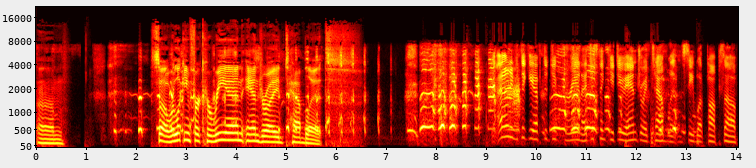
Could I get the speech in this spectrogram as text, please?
Um, so we're looking for Korean Android tablet. I don't even think you have to do Korean. I just think you do Android tablet and see what pops up.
